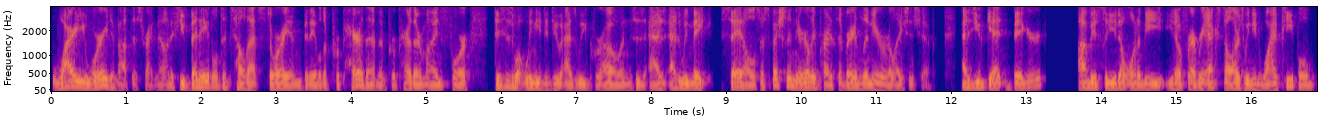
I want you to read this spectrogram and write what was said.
why are you worried about this right now? And if you've been able to tell that story and been able to prepare them and prepare their minds for this is what we need to do as we grow and this is as as we make sales, especially in the early part, it's a very linear relationship. As you get bigger, obviously you don't want to be you know for every x dollars we need y people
